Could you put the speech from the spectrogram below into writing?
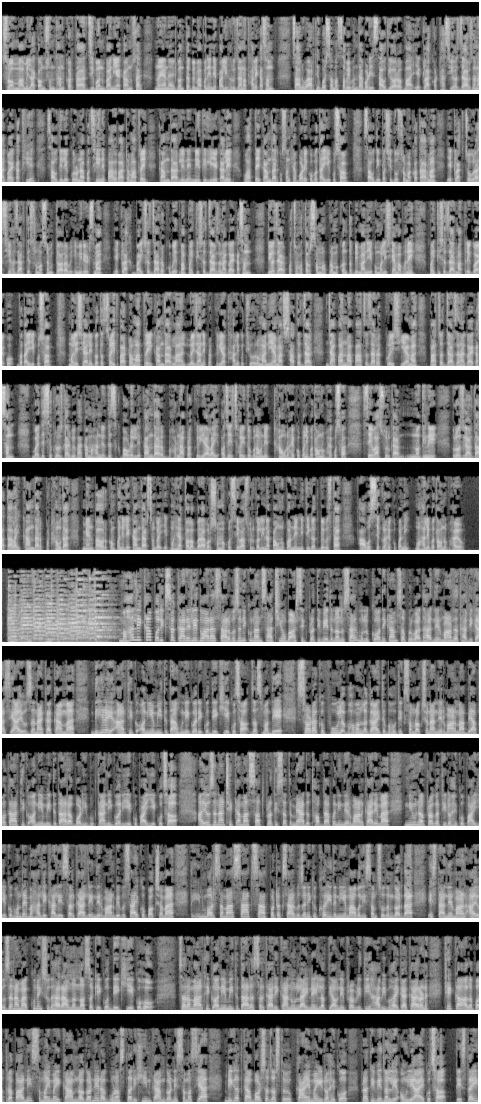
श्रम मामिलाका अनुसन्धानकर्ता जीवन बानियाका अनुसार नयाँ नयाँ गन्तव्यमा पनि नेपालीहरू जान थालेका छन्। चालू आर्थिक वर्षमा सबैभन्दा बढ़ी साउदी अरबमा एक लाख अठासी हजार जना गएका थिए। साउदीले कोरोनापछि नेपालबाट मात्रै कामदार लिने नीति लिएकाले वात्तै कामदारको संख्या बढ़ेको बताइएको छ। साउदीपछि दोस्रोमा कतारमा एक लाख चौरासी हजार तेस्रोमा संयुक्त अरब इमिरेट्समा एक लाख बाइस हजार र कुवेतमा पैंतिस हजार जना गएका छन्। दुई हजार पचहत्तरसम्म प्रमुख गन्तव्य मानिएको मलेसियामा भने पैंतिस हजार मात्रै गएको बताइएको छ। मलेसियाले गत चैतबाट मात्रै कामदार लैजाने प्रक्रिया थालेको थियो। रोमानियामा सात हजार जापानमा पाँच हजार र क्रोएसियामा पाँच हजार जना गएका छन्। वैदेशिक रोजगार विभागका महानिर्देशक पौडेलले कामदार भर्ना प्रक्रियालाई अझै छरितो बनाउने ठाउँ रहेको पनि बताउनु भएको छ। सेवा शुल्क नदिने रोजगारदातालाई कामदार पठाउँदा म्यान पावर कम्पनीले कामदारसँग एक महिना तलब बराबरसम्मको सेवा शुल्क लिन पाउनुपर्ने नीतिगत व्यवस्था आवश्यक रहेको पनि उहाँले बताउनुभयो। महालेखा परीक्षक कार्यालयद्वारा सार्वजनिक उनासाठीौं वार्षिक प्रतिवेदन अनुसार मुलुकको अधिकांश पूर्वाधार निर्माण तथा विकासी आयोजनाका काममा धेरै आर्थिक अनियमितता हुने गरेको देखिएको छ। जसमध्ये सड़क पुल भवन लगायत भौतिक संरचना निर्माणमा व्यापक आर्थिक अनियमितता र बढ़ी भुक्तानी गरिएको पाइएको छ। आयोजना ठेक्कामा शत प्रतिशत म्याद थप्दा पनि निर्माण कार्यमा न्यून प्रगति रहेको पाइएको भन्दै महालेखाले सरकारले निर्माण व्यवसायको पक्षमा तीन वर्षमा सात सात पटक सार्वजनिक खरिद नियमावली संशोधन गर्दा यस्ता निर्माण आयोजनामा कुनै सुधार आउन नसकेको देखिएको हो। चरम आर्थिक अनियमितता र सरकारी कानूनलाई नै लत्याउने प्रवृत्ति हावी भएका कारण ठेक्का अलपत्र पार्ने समयमै काम नगर्ने र गुणस्तरहीन काम गर्ने समस्या विगतका वर्ष जस्तो कायमै रहेको प्रतिवेदनले औंल्याएको छ। त्यस्तै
